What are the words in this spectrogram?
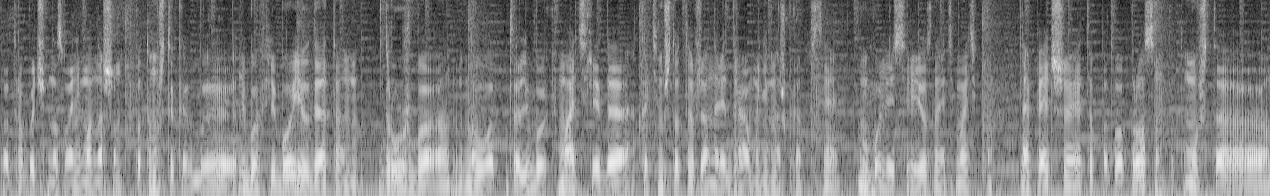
под рабочим названием о нашем. Потому что как бы любовь любовью, да, там дружба, ну вот, любовь к матери, да, хотим что-то в жанре драмы немножко снять. Ну, более серьезную тематику. Опять же, это под вопросом, потому что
